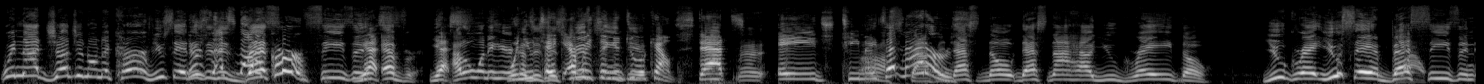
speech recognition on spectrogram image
we're not judging on the curve. You said There's- this is his best curve. season yes. ever. Yes. I don't want to hear when you take everything into year. account, stats, Man. age, teammates. Oh, that stop it. matters. That's no. That's not how you grade though. You great. You said best Wow. season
